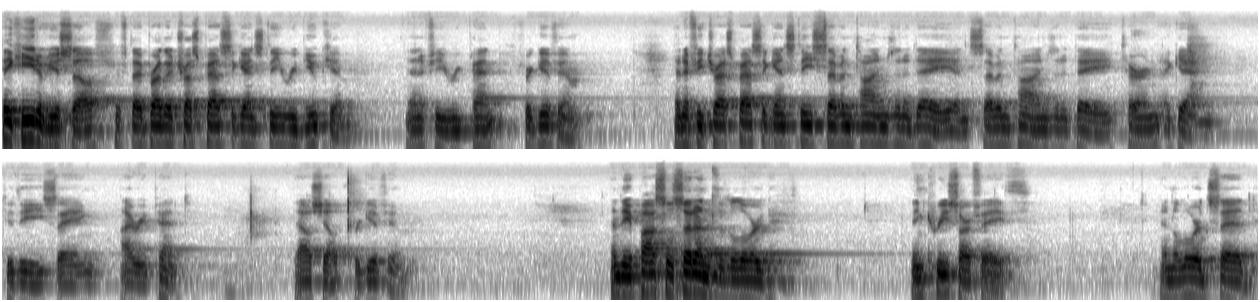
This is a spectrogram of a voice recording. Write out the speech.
Take heed of yourself. If thy brother trespass against thee, rebuke him. And if he repent, forgive him. And if he trespass against thee seven times in a day, and seven times in a day turn again to thee, saying, I repent, thou shalt forgive him. And the apostle said unto the Lord, Increase our faith. And the Lord said,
